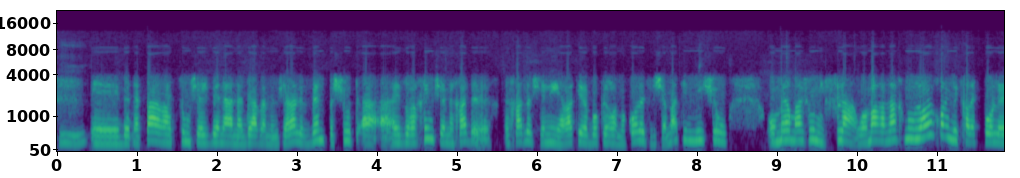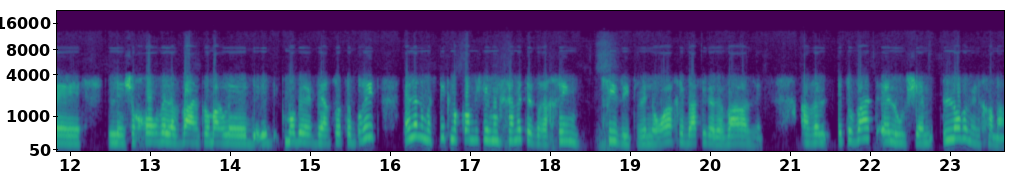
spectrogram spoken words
Mm-hmm. בין הפער העצום שיש בין ההנהגה והממשלה לבין פשוט האזרחים שהם אחד, אחד לשני. ירדתי הבוקר למכולת ושמעתי מישהו אומר משהו נפלא. הוא אמר, אנחנו לא יכולים להתחלק פה לשחור ולבן, כלומר, כמו בארצות הברית, אין לנו מספיק מקום בשביל מלחמת אזרחים פיזית, ונורא חיבבתי את הדבר הזה. אבל לטובת אלו שהם לא במלחמה,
